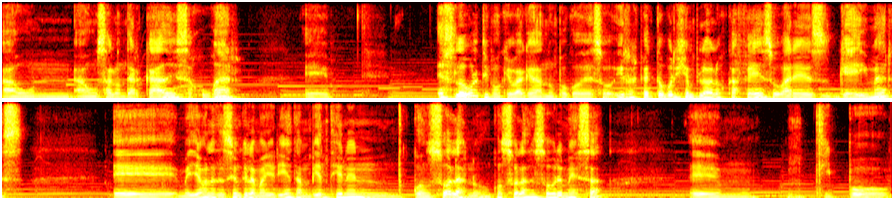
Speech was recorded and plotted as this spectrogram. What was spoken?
a un, a un salón de arcades a jugar es lo último que va quedando un poco de eso. Y respecto, por ejemplo, a los cafés o bares gamers, eh, me llama la atención que la mayoría también tienen consolas, ¿no? Consolas de sobremesa, em, tipo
